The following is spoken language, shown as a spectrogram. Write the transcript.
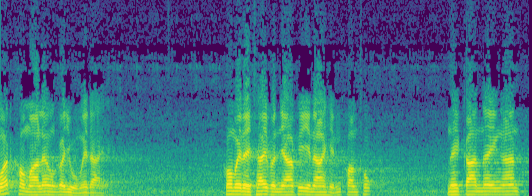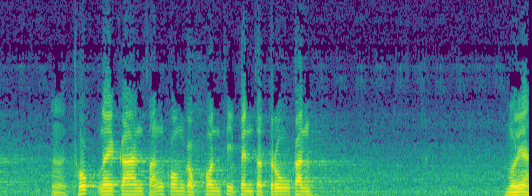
วชเข้ามาแล้วมันก็อยู่ไม่ได้เพราะไม่ได้ใช้ปัญญาพิจารณาเห็นความทุกข์ ในการในงานทุกข์ในการสังคมกับคนที่เป็นศัตรูกันมือเนี่ย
